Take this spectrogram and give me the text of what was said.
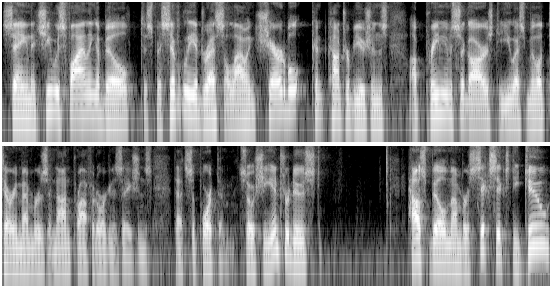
saying that she was filing a bill to specifically address allowing charitable con- contributions of premium cigars to U.S. military members and nonprofit organizations that support them. So she introduced House Bill number 662,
